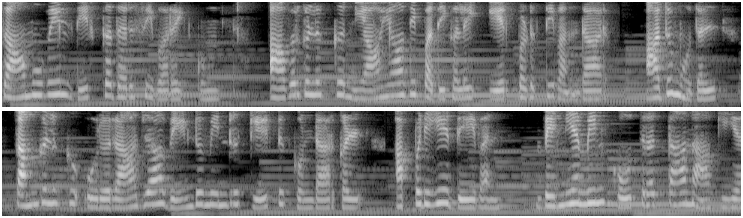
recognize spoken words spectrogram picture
சாமுவேல் தீர்க்கதரிசி வரைக்கும் அவர்களுக்கு நியாயாதிபதிகளை ஏற்படுத்தி வந்தார். அது முதல் தங்களுக்கு ஒரு ராஜா வேண்டுமென்று கேட்டுக்கொண்டார்கள் அப்படியே தேவன் பென்யமின் கோத்திரத்தான் ஆகிய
